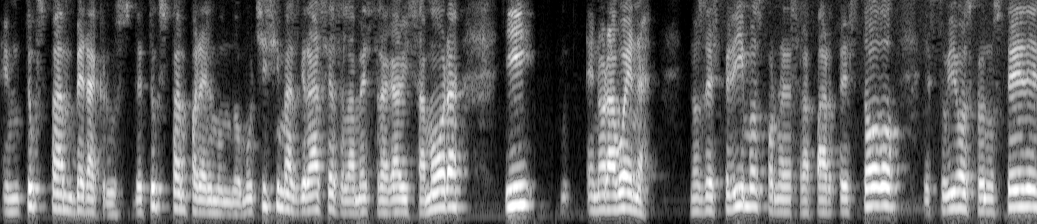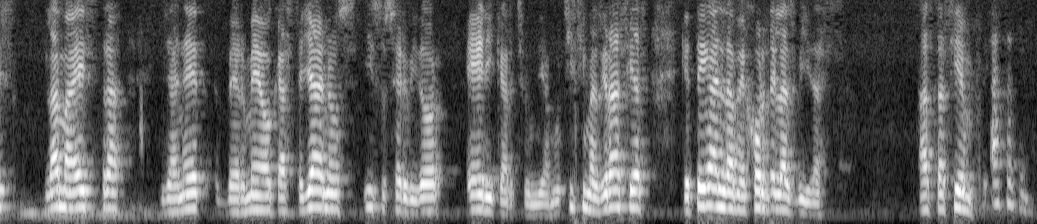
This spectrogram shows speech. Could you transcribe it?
en Tuxpan, Veracruz, de Tuxpan para el mundo. Muchísimas gracias a la maestra Gaby Zamora y enhorabuena nos despedimos por nuestra parte. Es todo. Estuvimos con ustedes, la maestra Janet Bermeo Castellanos y su servidor Eric Archundia. Muchísimas gracias. Que tengan la mejor de las vidas. Hasta siempre. Hasta siempre.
